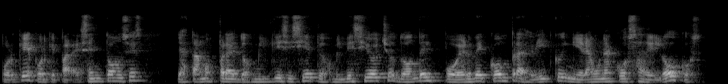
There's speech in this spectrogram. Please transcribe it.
¿Por qué? Porque para ese entonces ya estamos para el 2017-2018, donde el poder de compra de Bitcoin era una cosa de locos.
